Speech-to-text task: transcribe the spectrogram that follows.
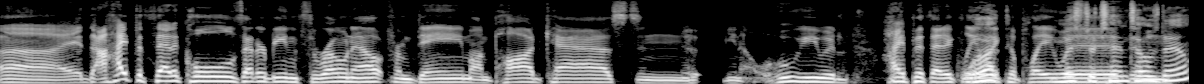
Uh, the hypotheticals that are being thrown out from Dame on podcasts, and you know who he would hypothetically What? like to play with, Mr. Ten Toes and- Down?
